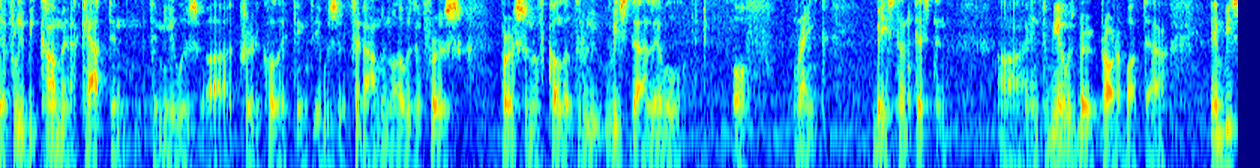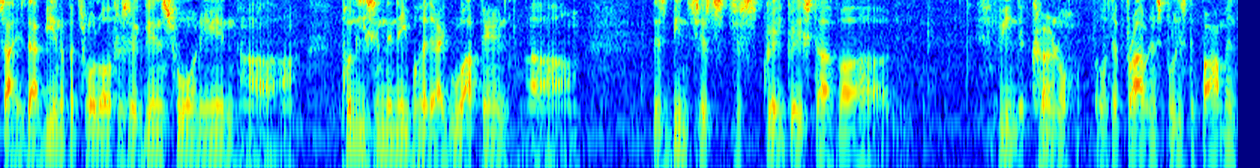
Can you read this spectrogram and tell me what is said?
definitely becoming a captain to me was uh, critical. I think it was phenomenal. I was the first person of color to re- reach that level of rank based on testing, uh, and to me, I was very proud about that. And besides that, being a patrol officer, getting sworn in, uh, police in the neighborhood that I grew up in. Um, there's been just just great great stuff. Uh, being the colonel of the Providence Police Department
